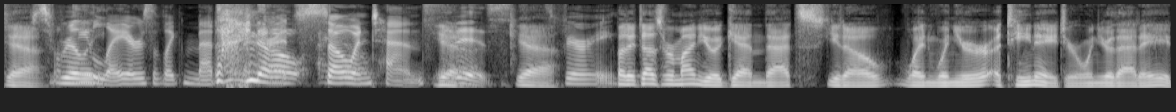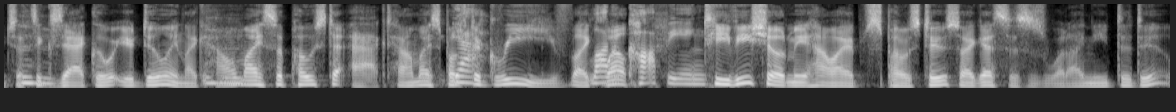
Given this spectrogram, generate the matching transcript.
yeah. It's really many layers of like meta. I know, It's so know. intense. Yeah. It is. Yeah. It's very. But it does remind you again that's, you know, when when you're a teenager, when you're that age, that's Mhm. exactly what you're doing. Like, how Mhm. am I supposed to act? How am I supposed to Yeah. grieve? a Like, lot well, of copying. TV showed me how I'm supposed to, so I guess this is what I need to do.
